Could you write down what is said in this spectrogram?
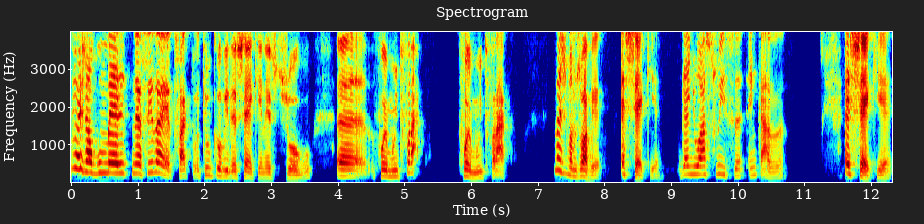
vejo algum mérito nessa ideia. De facto, aquilo que eu vi da Cheque neste jogo uh, foi muito fraco. Foi muito fraco. Mas vamos lá ver. A Chequia ganhou à Suíça em casa. A Chequia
